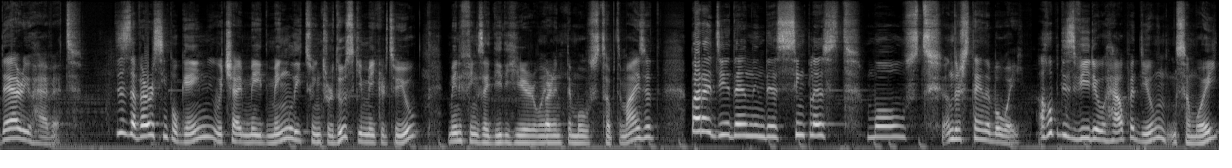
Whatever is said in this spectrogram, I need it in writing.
There you have it. This is a very simple game, which I made mainly to introduce GameMaker to you. Many things I did here weren't the most optimized, but I did them in the simplest, most understandable way. I hope this video helped you in some way.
